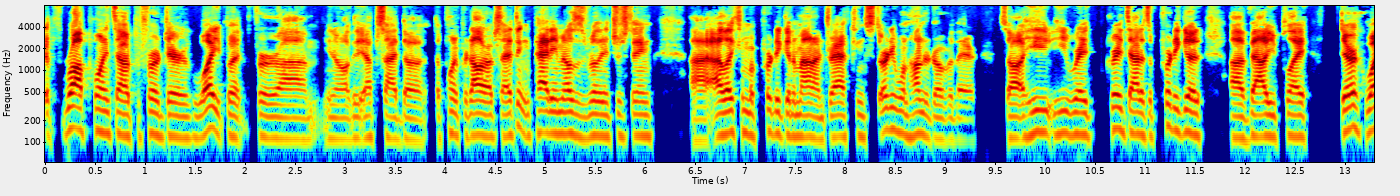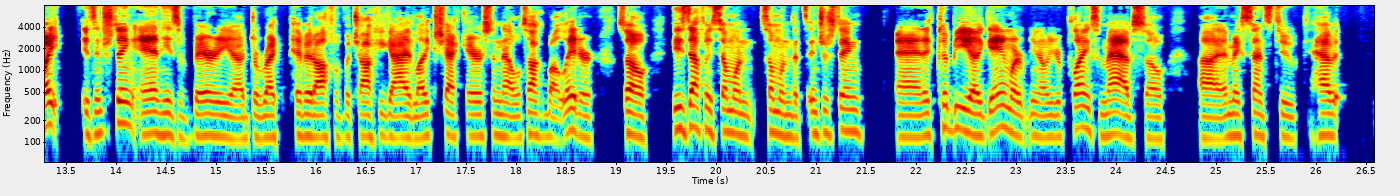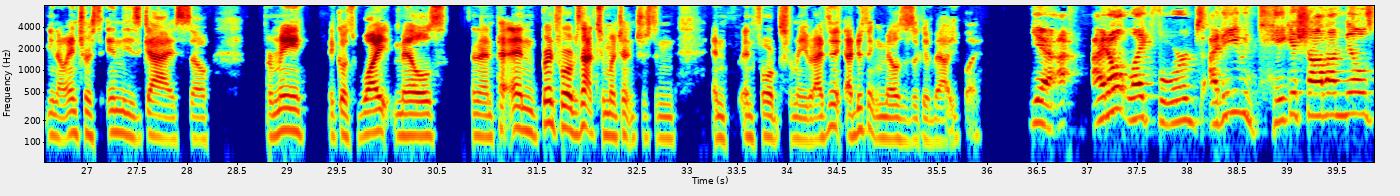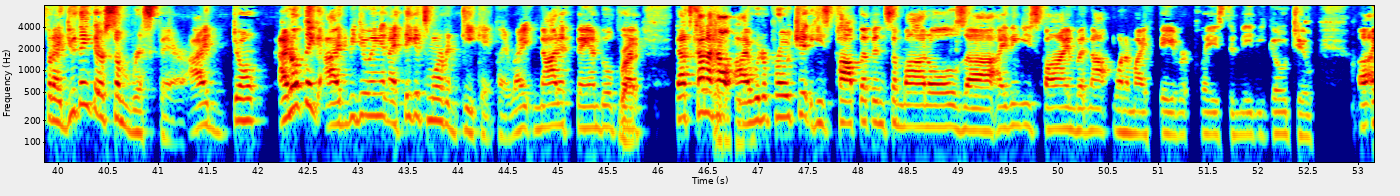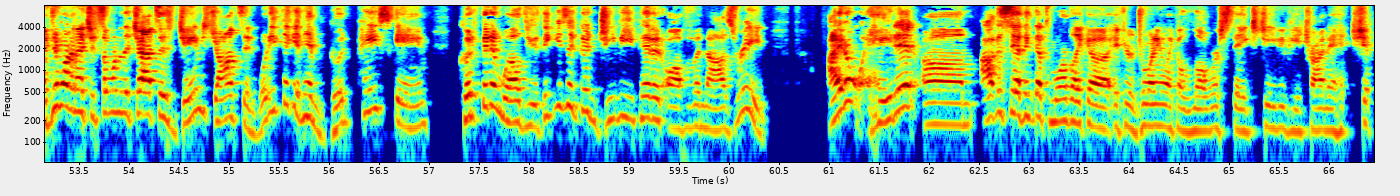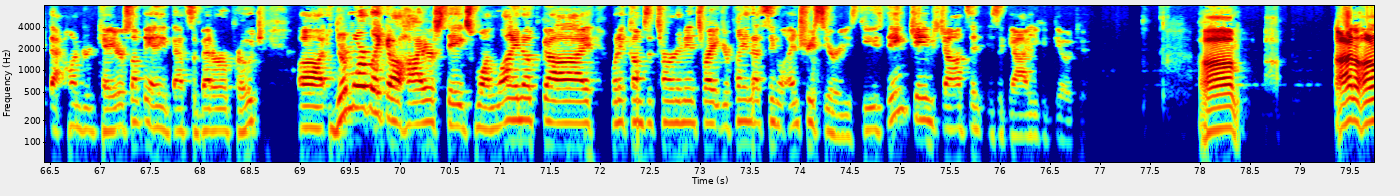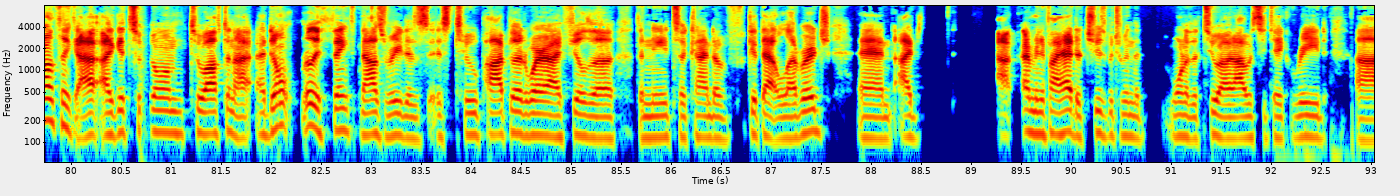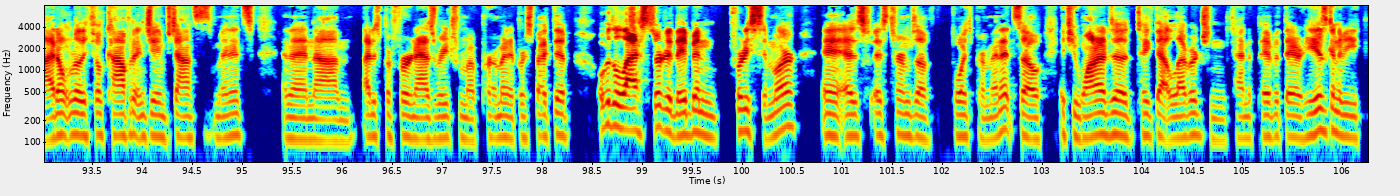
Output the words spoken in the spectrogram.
if raw points, I would prefer Derrick White, but for um, you know the upside, the the point per dollar upside, I think Patty Mills is really interesting. Uh, I like him a pretty good amount on DraftKings, thirty one hundred over there. So he he grades out as a pretty good uh, value play. Derrick White is interesting, and he's a very uh, direct pivot off of a chalky guy like Shaq Harrison that we'll talk about later. So he's definitely someone someone that's interesting, and it could be a game where you know you're playing some Mavs, so uh, it makes sense to have you know interest in these guys. So for me, it goes White, Mills, and then and Bryn Forbes. Not too much interest in, in in Forbes for me, but I think I do think Mills is a good value play. Yeah, I, I, don't like Forbes. I think you can take a shot on Mills, but I do think there's some risk there. I don't I don't think I'd be doing it. I think it's more of a DK play, right? Not a FanDuel play. Right. That's kind of how I would approach it. He's popped up in some models. Uh, I think he's fine, but not one of my favorite plays to maybe go to. Uh, I did want to mention someone in the chat says James Johnson. What do you think of him? Good pace game could fit him well. Do you think he's a good GV pivot off of a Naz Reid? I don't hate it. Um, obviously, I think that's more of like a if you're joining like a lower stakes GVP trying to hit, ship that 100K or something. I think that's a better approach. Uh, you're more of like a higher stakes one lineup guy when it comes to tournaments, right? You're playing that single entry series. Do you think James Johnson is a guy you could go to? Um, I don't. I don't think I, I, get to him too often. I, I don't really think Naz Reid is is too popular to where I feel the the need to kind of get that leverage. And I, I, I mean, if I had to choose between the one of the two, I would obviously take Reid. Uh, I don't really feel confident in James Johnson's minutes, and then um, I just prefer Naz Reid from a per minute perspective. Over the last thirty, they've been pretty similar as as terms of points per minute. So if you wanted to take that leverage and kind of pivot there, he is going to be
